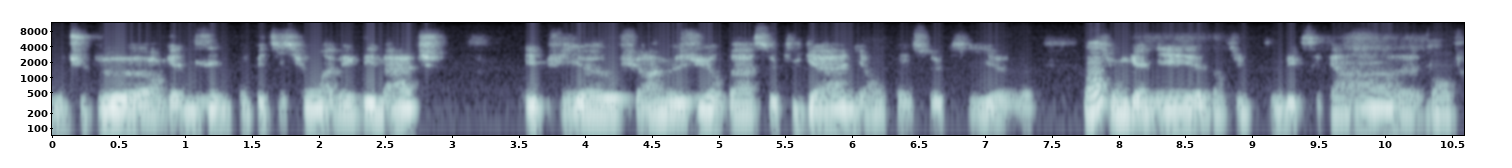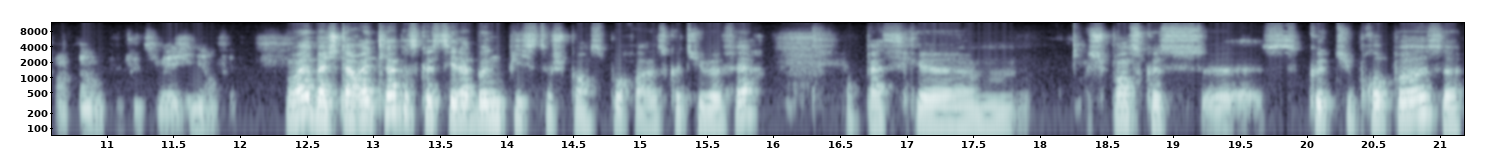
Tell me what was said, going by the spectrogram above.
où tu peux organiser une compétition avec des matchs, et puis au fur et à mesure, bah, ceux qui gagnent, ils rencontrent ceux qui, qui ont gagné dans une poule, etc. Euh, bon, enfin, on peut tout imaginer, en fait. Ouais, bah, je t'arrête là parce que c'est la bonne piste, je pense, pour euh, ce que tu veux faire. Parce que euh, je pense que ce, que tu proposes,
